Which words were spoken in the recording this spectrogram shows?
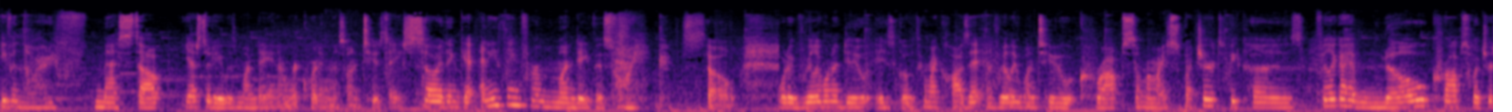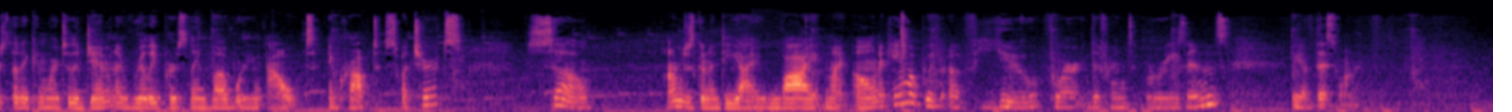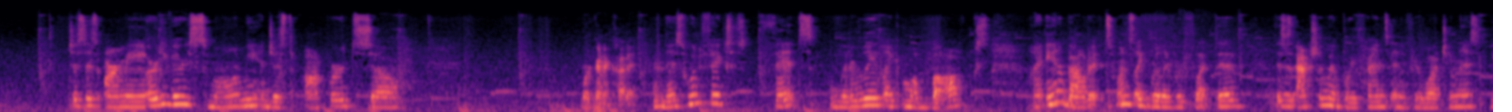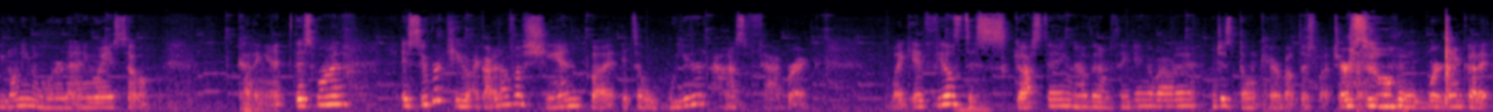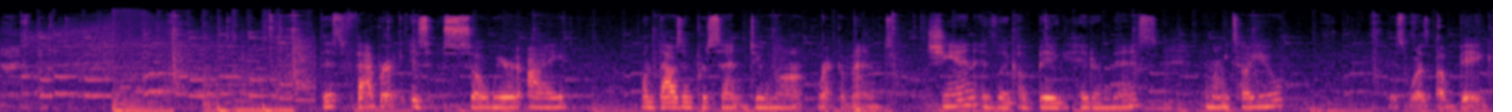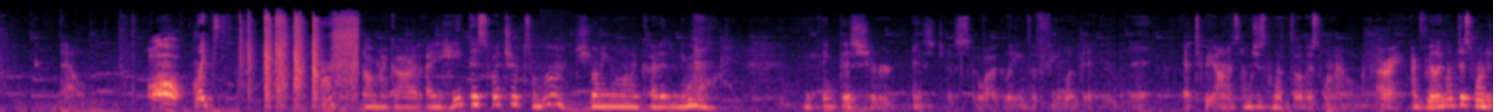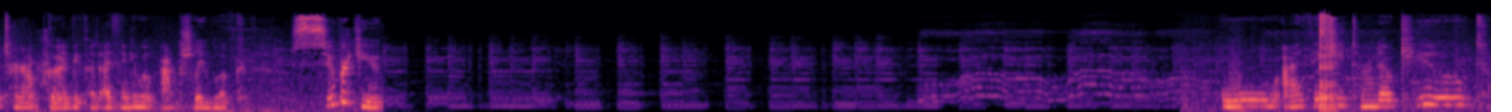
even though I already messed up. Yesterday was Monday and I'm recording this on Tuesday, so I didn't get anything for Monday this week. So what I really want to do is go through my closet and I really want to crop some of my sweatshirts because I feel like I have no crop sweatshirts that I can wear to the gym and I really personally love working out in cropped sweatshirts. So I'm just gonna DIY my own. I came up with a few for different reasons. We have this one just as army. Already very small on me and just awkward, so we're gonna cut it. And this one fits, fits literally like my box. I ain't about it. This one's like really reflective. This is actually my boyfriend's, and if you're watching this, you don't even wear it anyway, so cutting it. This one is super cute. I got it off of Shein, but it's a weird ass fabric. Like, it feels disgusting now that I'm thinking about it. I just don't care about this sweatshirt, so we're gonna cut it. This fabric is so weird. I 1000% do not recommend. Shein is like a big hit or miss. And let me tell you, this was a big L. Oh, like, oh my God. I hate this sweatshirt so much. I don't even want to cut it anymore. I think this shirt is just so ugly. The feel of it yeah, to be honest, I'm just gonna throw this one out. All right, I really want this one to turn out good because I think it will actually look super cute. Oh, I think she turned out cute.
